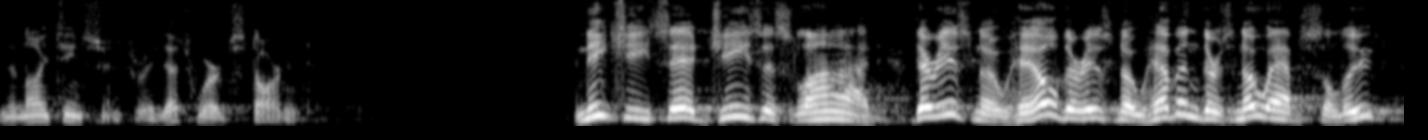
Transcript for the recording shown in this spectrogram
in the 19th century. That's where it started. Nietzsche said Jesus lied. There is no hell, there is no heaven, there's no absolute.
